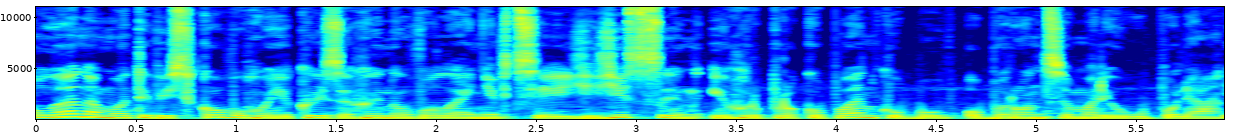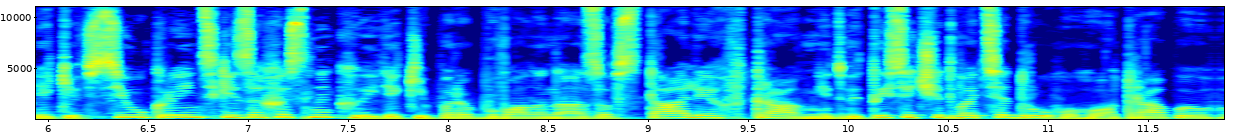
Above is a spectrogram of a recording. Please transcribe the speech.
Олена мати військового, який загинув в Оленівці. Її син Ігор Прокопенко був оборонцем Маріуполя, як і всі українські захисники, які перебували на Азовсталі в травні 2022-го, потрапив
